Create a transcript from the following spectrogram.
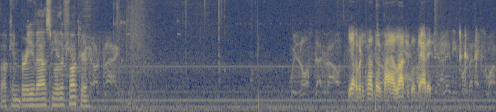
Fucking brave ass motherfucker. Taking our flag. We lost that round. Yeah, but it's not their biological daddy. Get ready for the next one.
